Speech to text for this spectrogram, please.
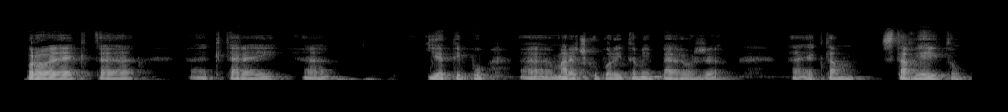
projekt, eh, který eh, je typu eh, Marečku, podejte mi péro, že jak tam stavějí tu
